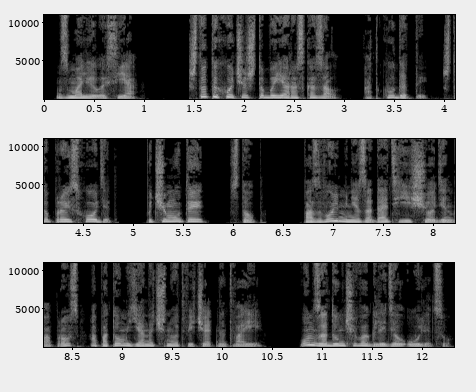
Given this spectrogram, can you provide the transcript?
— взмолилась я. Что ты хочешь, чтобы я рассказал? Откуда ты? Что происходит? Почему ты...» «Стоп. Позволь мне задать еще один вопрос, а потом я начну отвечать на твои». Он задумчиво глядел улицу.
